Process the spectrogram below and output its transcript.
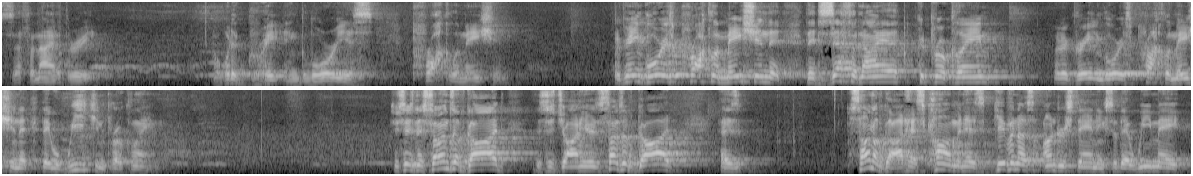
Zephaniah 3. Oh, what a great and glorious proclamation. A great and glorious proclamation that, that Zephaniah could proclaim. What a great and glorious proclamation that, that we can proclaim. So he says, The sons of God, this is John here, the sons of God has Son of God has come and has given us understanding so that we may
